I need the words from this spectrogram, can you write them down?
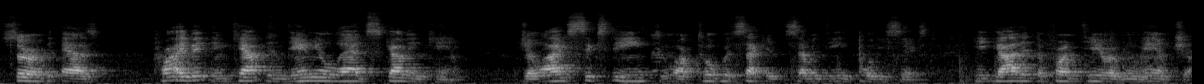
served as private in Captain Daniel Ladd's scouting camp, July 16 to October 2nd, 1746. He guarded the frontier of New Hampshire.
